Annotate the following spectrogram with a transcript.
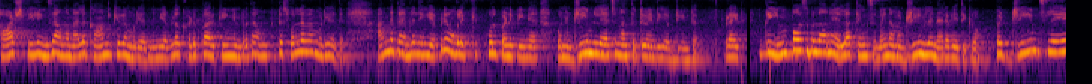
ஹார்ஷ் ஃபீலிங்ஸை அவங்க மேலே காமிக்கவே முடியாது. நீங்கள் எவ்வளோ கடுப்பாக இருக்கீங்கன்றதை அவங்கக்கிட்ட சொல்லவே முடியாது. அந்த டைமில் நீங்கள் எப்படி உங்களுக்கு கூல் பண்ணிப்பீங்க? ஒன்று ட்ரீம்லையாச்சும் நான் திட்ட வேண்டிய அப்படின்ட்டு. ரைட் இப்படி இம்பாசிபிளான எல்லா திங்ஸுமே நம்ம ட்ரீமில் நிறைவேற்றிக்கிறோம் பட் ட்ரீம்ஸ்லேயே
